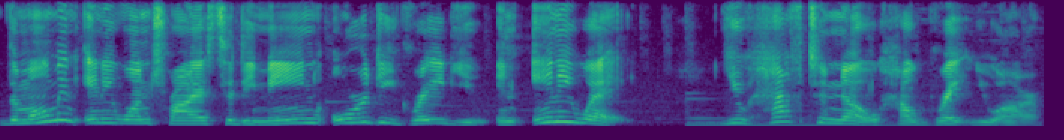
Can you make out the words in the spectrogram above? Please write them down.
The moment anyone tries to demean or degrade you in any way, you have to know how great you are.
